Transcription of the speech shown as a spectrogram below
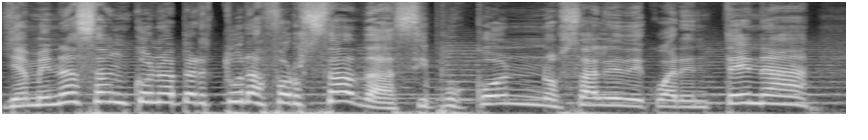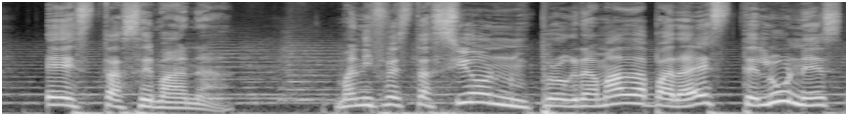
y amenazan con apertura forzada si Pucón no sale de cuarentena esta semana. Manifestación programada para este lunes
